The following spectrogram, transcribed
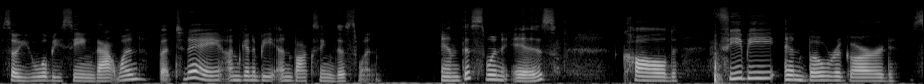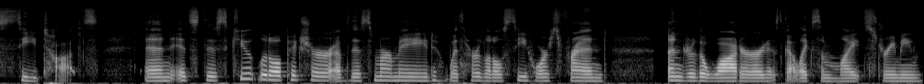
so you will be seeing that one, but today I'm going to be unboxing this one. And this one is called Phoebe and Beauregard Sea Tots. And it's this cute little picture of this mermaid with her little seahorse friend under the water, and it's got like some light streaming.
